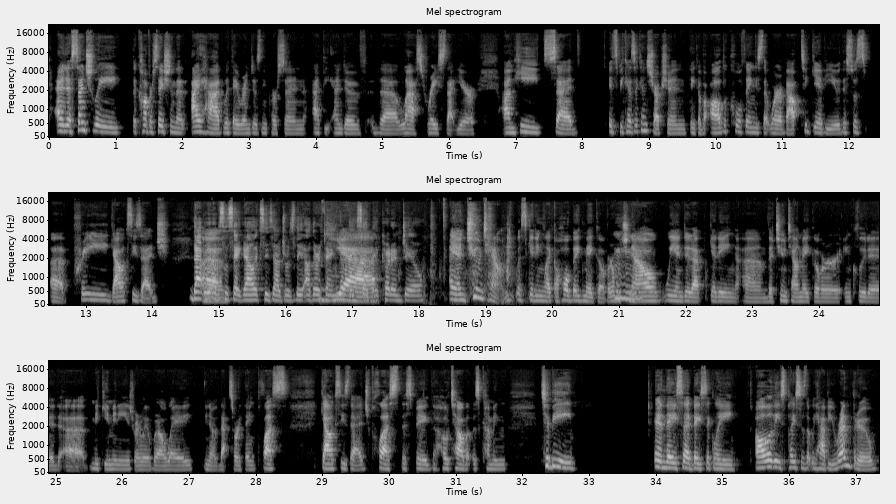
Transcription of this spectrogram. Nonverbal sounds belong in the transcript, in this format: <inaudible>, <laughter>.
And essentially the conversation that i had with a run disney person at the end of the last race that year um, he said it's because of construction. Think of all the cool things that we're about to give you. This was uh, pre Galaxy's Edge. That um, I was going to say, Galaxy's Edge was the other thing yeah. that they said they couldn't do. And Toontown was getting like a whole big makeover, which mm-hmm. now we ended up getting. Um, the Toontown makeover included uh, Mickey Minnie's Runaway Railway, you know that sort of thing, plus Galaxy's Edge, plus this big hotel that was coming to be. And they said basically all of these places that we have you run through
